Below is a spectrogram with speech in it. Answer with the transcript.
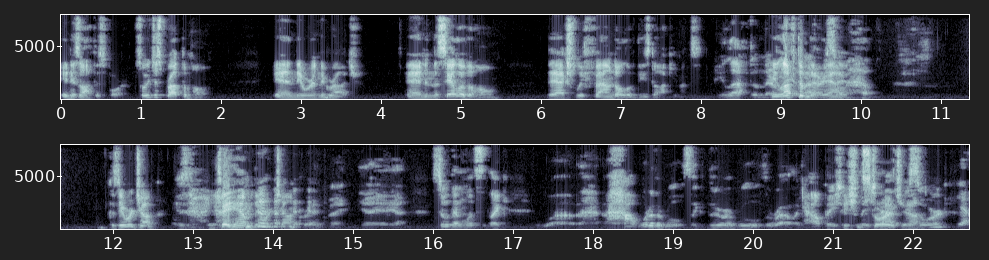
in his office for. So he just brought them home. And they were in the garage. And in the sale of the home, they actually found all of these documents he left them there He left them there, yeah, because they were junk. yeah. To him, they were junk, right? Right. Yeah, yeah, yeah. So then what's like, how, what are the rules? Like, there are rules around, like, how patient, Patient information storage, has be yeah. stored. Yeah.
